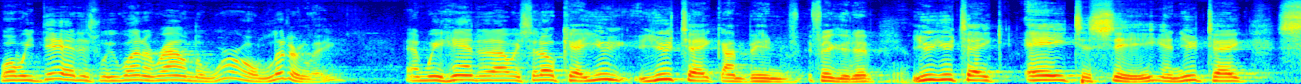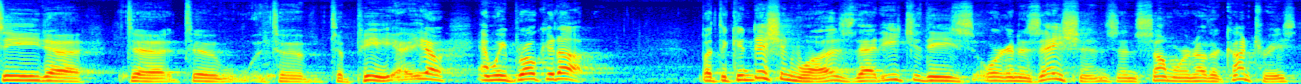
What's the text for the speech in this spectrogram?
what we did is we went around the world, literally, and we handed out, we said, okay, you, you take, I'm being figurative, yeah. you, you take A to C, and you take C to, to, to, to, to P, you know, and we broke it up. But the condition was that each of these organizations, and some were in other countries,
